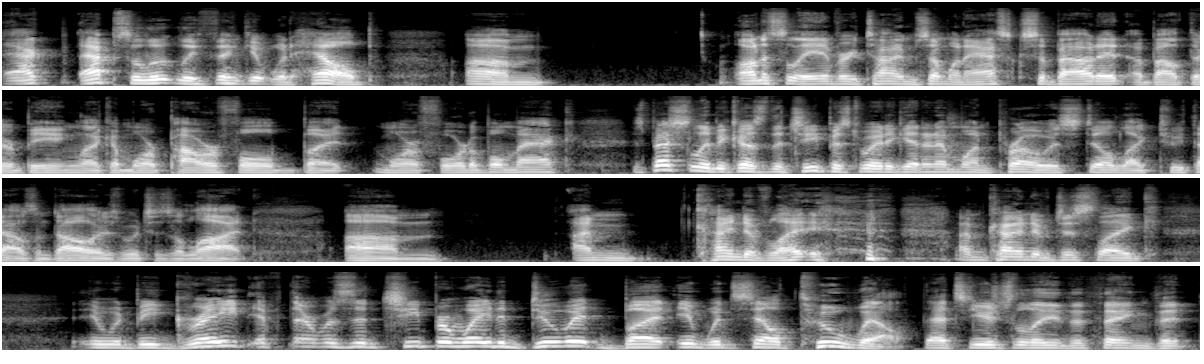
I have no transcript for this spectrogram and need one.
ac- absolutely think it would help. Um, honestly, every time someone asks about it, about there being like a more powerful but more affordable Mac, especially because the cheapest way to get an M1 Pro is still like two thousand dollars, which is a lot. Um, I'm kind of like, I'm kind of just like it would be great if there was a cheaper way to do it, but it would sell too well. That's usually the thing that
